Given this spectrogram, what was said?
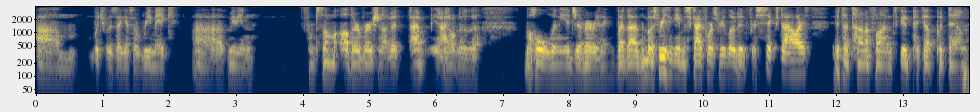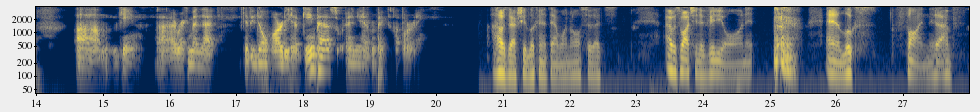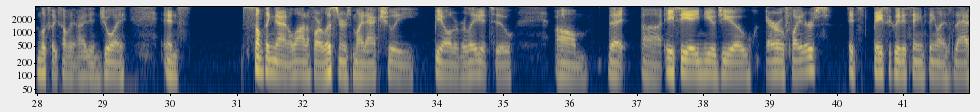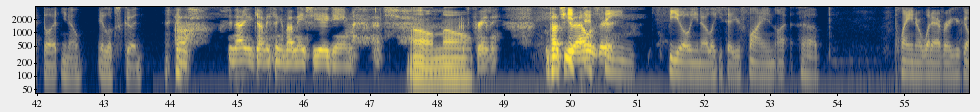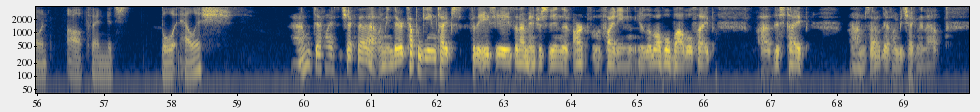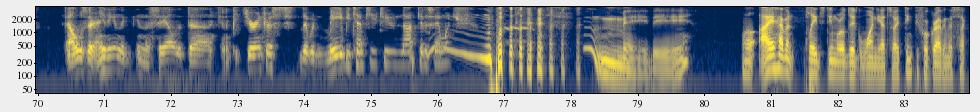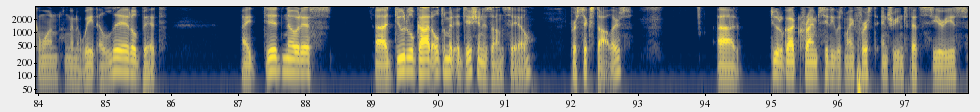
um, which was, I guess, a remake uh, maybe in from some other version of it. I you know, I don't know the the whole lineage of everything, but uh, the most recent game is Skyforce Reloaded for six dollars. It's a ton of fun. It's a good pick up, put down um, game. Uh, I recommend that if you don't already have Game Pass and you haven't picked it up already. I was actually looking at that one also. That's I was watching a video on it, and it looks fun. It, looks like something I'd enjoy, and something that a lot of our listeners might actually be able to relate it to. Um, that uh, ACA Neo Geo Aero Fighters. It's basically the same thing as that, but you know, it looks good. Ugh. See, now you got me thinking about an ACA game. That's Oh no! that's crazy. What about you, it's Al? that Is there- same feel, you know, like you said, you're flying a, a plane or whatever, you're going up, and it's bullet hellish. I will definitely have to check that out. I mean, there are a couple game types for the ACAs that I'm interested in that aren't for the fighting. You know, the bubble bobble type, uh, this type. Um, so I'll definitely be checking that out. El, was there anything in the in the sale that uh, kind of piqued your interest that would maybe tempt you to not get a sandwich? Maybe. Well, I haven't played SteamWorld Dig 1 yet, so I think before grabbing the second one, I'm going to wait a little bit. I did notice uh, Doodle God Ultimate Edition is on sale for $6. Uh, Doodle God Crime City was my first entry into that series.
